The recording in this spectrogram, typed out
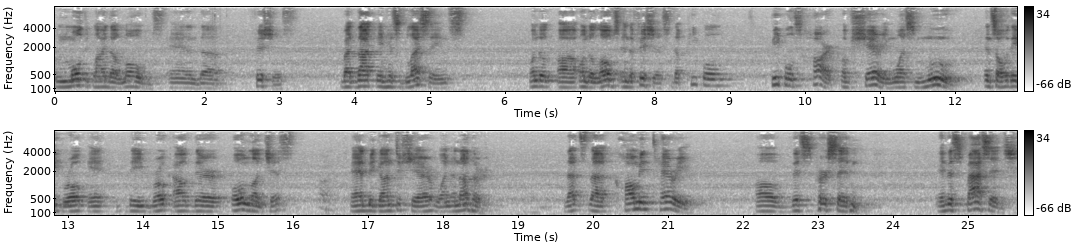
multiplied the loaves and the fishes, but that in his blessings, on the uh, on the loaves and the fishes, the people people's heart of sharing was moved, and so they broke they broke out their own lunches and began to share one another. That's the commentary of this person in this passage.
